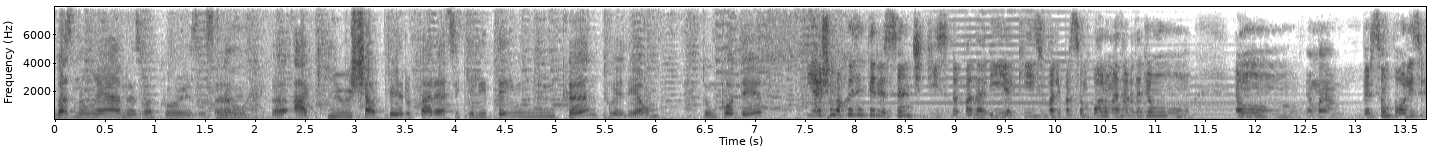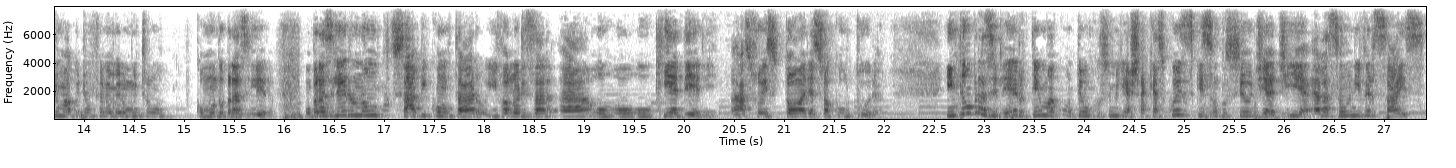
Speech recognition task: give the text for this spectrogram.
mas não é a mesma coisa, sabe? Não é. Ah, aqui o chapeiro parece que ele tem um encanto, ele é um, um poder. E acho uma coisa interessante disso da padaria, que isso vale para São Paulo, mas na verdade é um, é, um, é uma versão paulista de, uma, de um fenômeno muito comum do brasileiro. O brasileiro não sabe contar e valorizar a, o, o, o que é dele, a sua história, a sua cultura. Então o brasileiro tem, uma, tem um costume de achar que as coisas que são do seu dia a dia, elas são universais.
